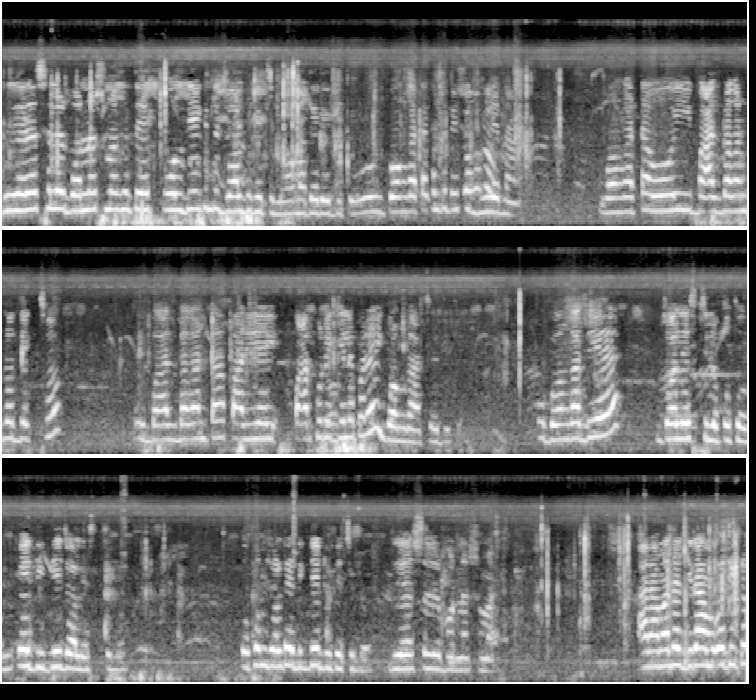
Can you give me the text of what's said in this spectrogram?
দুই হাজার সালের বন্যার সময় কিন্তু এই পোল দিয়ে কিন্তু জল ঢুকেছিল আমাদের এদিকে। ওই গঙ্গাটা কিন্তু বেশি দূরে না। গঙ্গাটা ওই বাঁশ বাগানগুলো দেখছ? ওই বাঁশ বাগানটা পাড়িয়ে, পার করে গেলে পরে এই গঙ্গা আছে এদিকে। গঙ্গা দিয়ে জল এসেছিল প্রথম, এই দিক দিয়ে জল এসেছিল। প্রথম জলটা এদিক দিয়ে ঢুকেছিল দুই হাজার সালের বন্যার সময়। আর আমাদের গ্রাম ওইদিকে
